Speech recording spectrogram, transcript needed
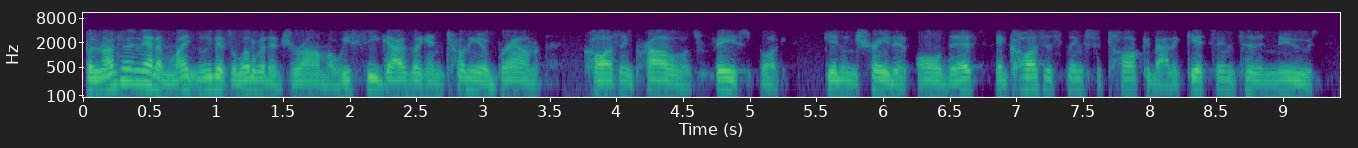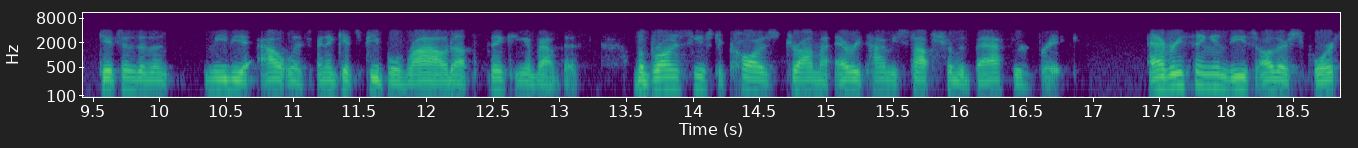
But another thing that it might need is a little bit of drama. We see guys like Antonio Brown causing problems, Facebook, getting traded, all this. It causes things to talk about. It gets into the news, gets into the media outlets, and it gets people riled up thinking about this. LeBron seems to cause drama every time he stops for the bathroom break. Everything in these other sports,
